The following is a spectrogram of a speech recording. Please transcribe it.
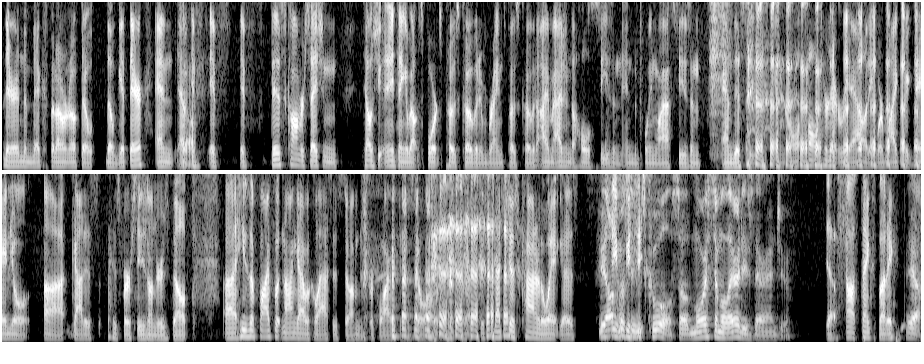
they're in the mix, but I don't know if they'll they'll get there. And uh, yeah. if if if this conversation tells you anything about sports post COVID and brains post COVID, I imagined a whole season in between last season and this season an alternate reality where Mike McDaniel uh, got his his first season under his belt. Uh, he's a five foot nine guy with glasses, so I'm just required to just go on. That's just, that's just kind of the way it goes. He also seems see, cool, so more similarities there, Andrew. Yes. Oh, thanks, buddy. Yeah.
